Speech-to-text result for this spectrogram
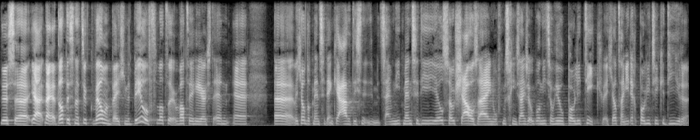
Dus uh, ja, nou ja, dat is natuurlijk wel een beetje het beeld wat er, wat er heerst. En uh, uh, weet je wel, dat mensen denken, ja, dat is, het zijn niet mensen die heel sociaal zijn. Of misschien zijn ze ook wel niet zo heel politiek. Weet je wel, het zijn niet echt politieke dieren.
